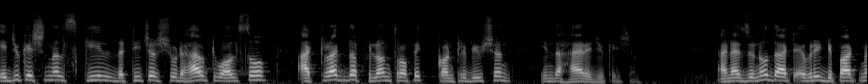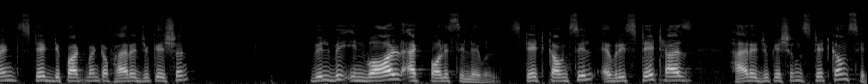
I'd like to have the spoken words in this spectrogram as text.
educational skill the teacher should have to also attract the philanthropic contribution in the higher education. And as you know that every department, state department of higher education will be involved at policy level. State council, every state has higher education state council.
